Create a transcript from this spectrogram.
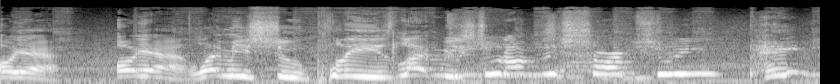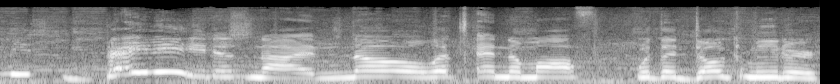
Oh, yeah. Oh, yeah. Let me shoot, please. Let me shoot. I'm the sharpshooting paint beast, baby. He does not know. Let's end him off with a dunk meter.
